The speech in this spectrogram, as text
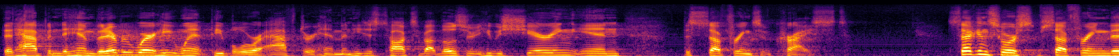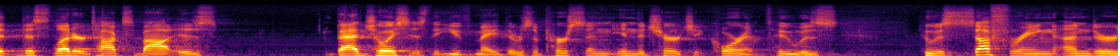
that happened to him. But everywhere he went, people were after him. And he just talks about those, he was sharing in the sufferings of Christ. Second source of suffering that this letter talks about is bad choices that you've made. There was a person in the church at Corinth who was who was suffering under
